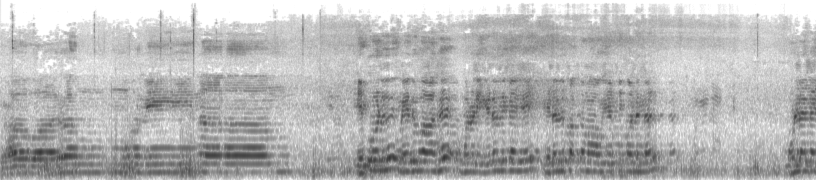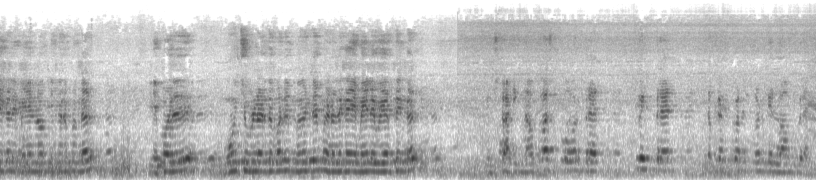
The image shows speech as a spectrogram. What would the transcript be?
प्रवरं मुनीनः இப்பொழுது மெதுவாக உங்களுடைய இடது கையை இடது பக்கமாக உயர்த்தி கொள்ளுங்கள் உள்ளங்கைகளை மேல் நோக்கி திருப்புங்கள் இப்பொழுது மூச்சு உள்ளெடுத்து கொண்டு மீண்டும் இடது கையை மேலே உயர்த்துங்கள் starting now. First four breath, quick breath. The fifth one is going to be long breath.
